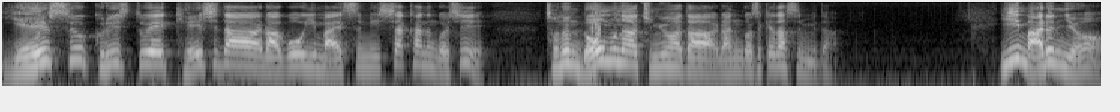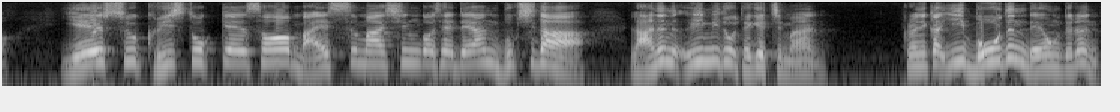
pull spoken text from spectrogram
예수 그리스도의 계시다라고 이 말씀이 시작하는 것이 저는 너무나 중요하다라는 것을 깨닫습니다. 이 말은요, 예수 그리스도께서 말씀하신 것에 대한 묵시다라는 의미도 되겠지만, 그러니까 이 모든 내용들은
